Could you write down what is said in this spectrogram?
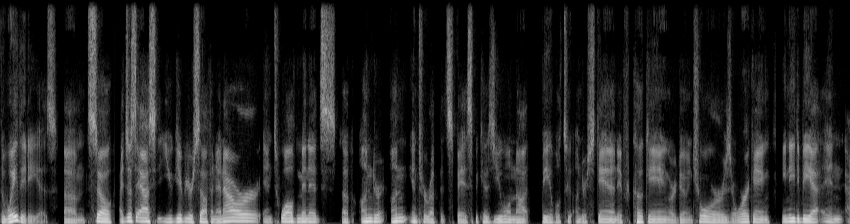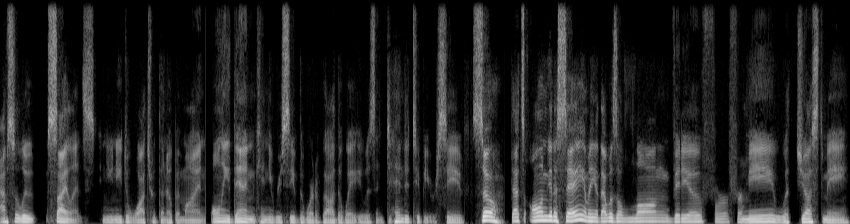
the way that he is Um, so I just ask that you give yourself an hour and 12 minutes of under uninterrupted space because you will not be able to understand if cooking or doing chores or working. You need to be in absolute silence and you need to watch with an open mind. Only then can you receive the word of God the way it was intended to be received. So that's all I'm going to say. I mean, that was a long video for for me with just me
